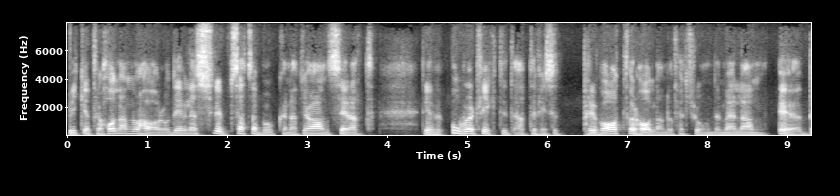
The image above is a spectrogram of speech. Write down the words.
vilket förhållande de har och det är väl en slutsats av boken att jag anser att det är oerhört viktigt att det finns ett privat förhållande och förtroende mellan ÖB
